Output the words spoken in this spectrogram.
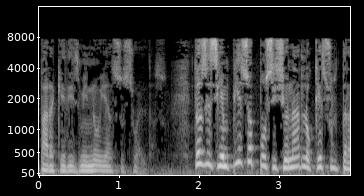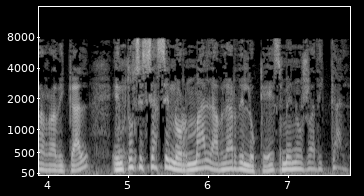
para que disminuyan sus sueldos. Entonces, si empiezo a posicionar lo que es ultra radical, entonces se hace normal hablar de lo que es menos radical.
